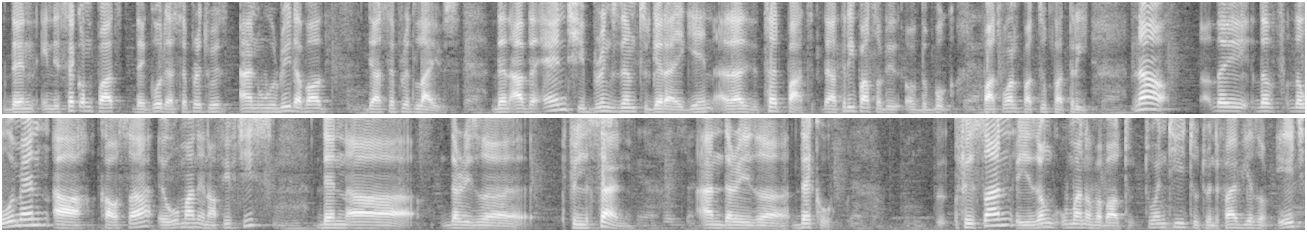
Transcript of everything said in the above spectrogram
Then in the second part, they go their separate ways, and we read about their separate lives. Then at the end, she brings them together again. And that is the third part. There are three parts of the of the book: part one, part two, part three. Now, the the the women are Kausa, a woman in her 50s Then uh, there is a uh, Filsan, and there is a uh, Deku. Filsan is a young woman of about 20 to 25 years of age,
